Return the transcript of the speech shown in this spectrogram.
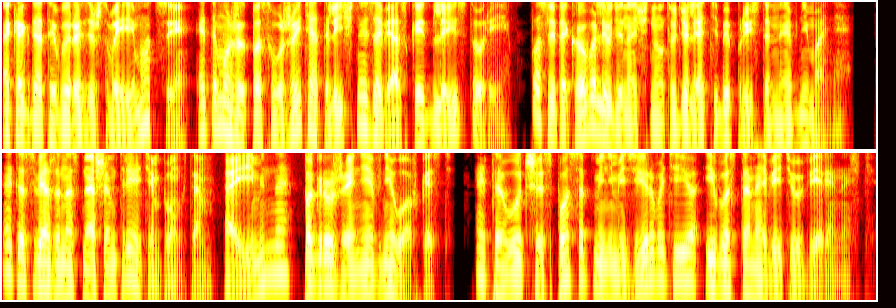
А когда ты выразишь свои эмоции, это может послужить отличной завязкой для истории. После такого люди начнут уделять тебе пристальное внимание. Это связано с нашим третьим пунктом, а именно погружение в неловкость. Это лучший способ минимизировать ее и восстановить уверенность.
